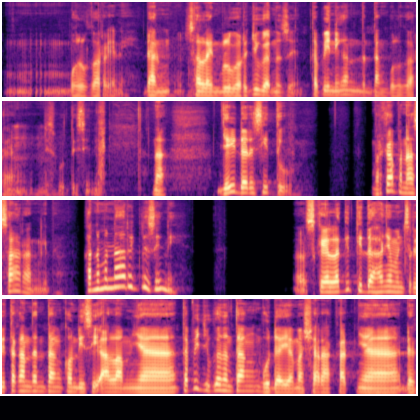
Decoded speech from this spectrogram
mm, Bulgar ini dan selain Bulgar juga tapi ini kan tentang Bulgar yang Mhm. disebut di sini. Nah, jadi dari situ mereka penasaran gitu karena menarik di sini. Eh, Sekali lagi tidak hanya menceritakan tentang kondisi alamnya, tapi juga tentang budaya masyarakatnya dan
